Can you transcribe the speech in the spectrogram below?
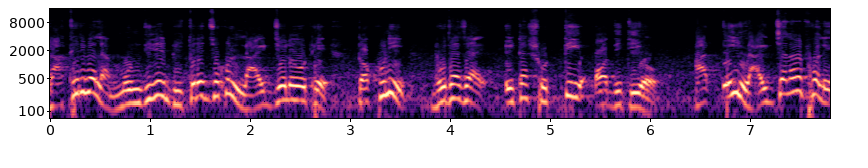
রাতের বেলা মন্দিরের ভিতরে যখন লাইট জ্বলে ওঠে, তখনই বোঝা যায় এটা সত্যি অদ্বিতীয়। আর এই লাইট জ্বালার ফলে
